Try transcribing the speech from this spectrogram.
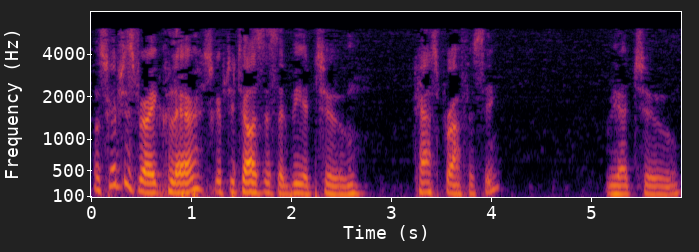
Well, Scripture is very clear. Scripture tells us that we are to cast prophecy. We are to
